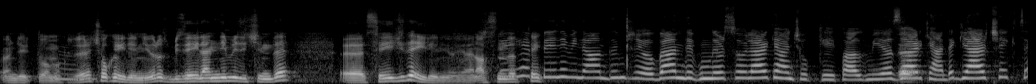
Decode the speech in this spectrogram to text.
öncelikli olmak üzere çok eğleniyoruz. Biz eğlendiğimiz için de e, seyirci de eğleniyor yani. Aslında Şey, hep tek benim inandığım şey o. Ben de bunları söylerken çok keyif aldım. Yazarken de gerçekti.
